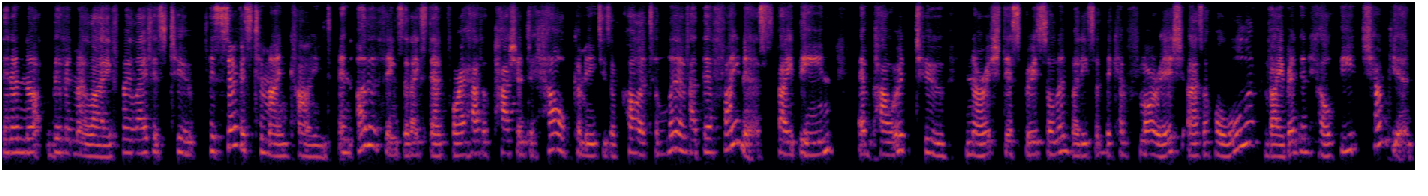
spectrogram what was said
that I'm not living my life. My life is to is service to mankind and other things that I stand for. I have a passion to help communities of color to live at their finest by being empowered to nourish their spirit, soul, and body so they can flourish as a whole, vibrant and healthy champion.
